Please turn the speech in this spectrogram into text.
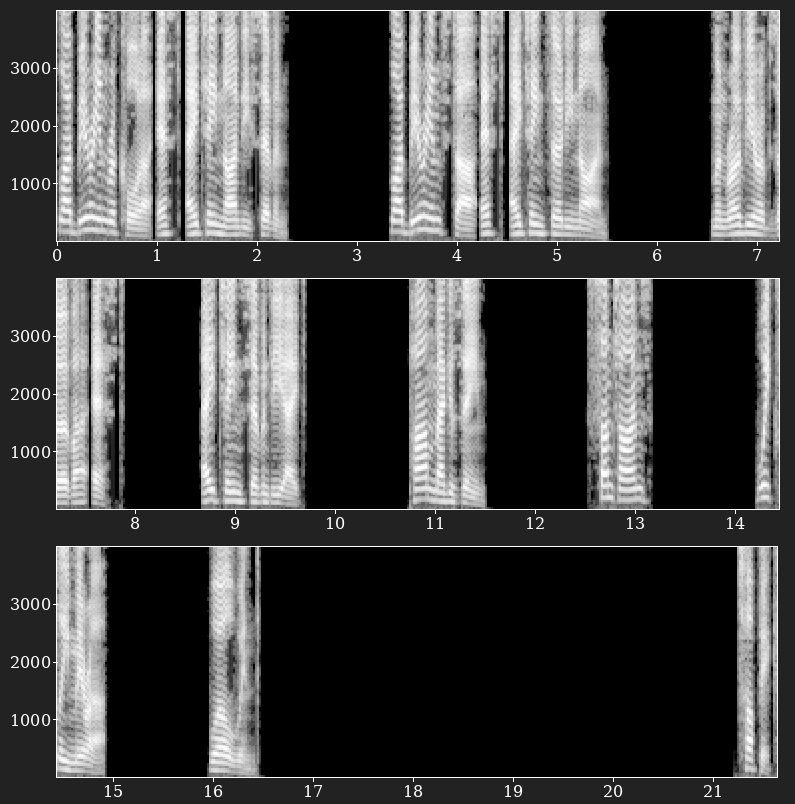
Liberian Recorder Est 1897 Liberian Star Est 1839 Monrovia Observer Est 1878 Palm Magazine Sun-Times Weekly Mirror Whirlwind. Topic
